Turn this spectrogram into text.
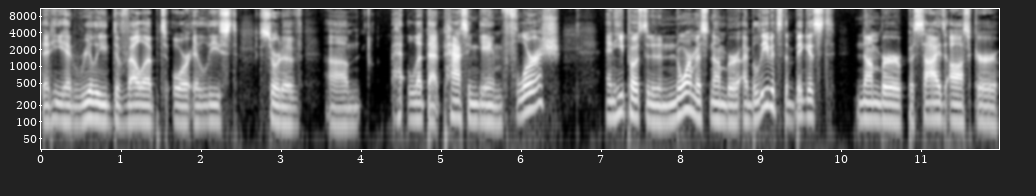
that he had really developed or at least sort of um, let that passing game flourish. And he posted an enormous number. I believe it's the biggest number besides Oscar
